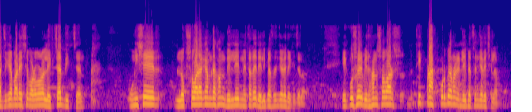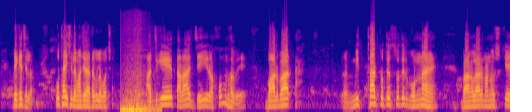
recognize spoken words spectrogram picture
আজকে আবার এসে বড় বড় লেকচার দিচ্ছেন। উনিশের লোকসভার আগে আমরা এখন দিল্লির নেতাদের ডেলি প্যাসেঞ্জারে দেখেছিলাম। একুশের বিধানসভার ঠিক প্রাক পূর্বে আমরা ডেলি প্যাসেঞ্জারে ছিলাম, দেখেছিলাম। কোথায় ছিলাম মাঝের এতগুলো বছর? আজকে তারা যেই রকমভাবে বারবার মিথ্যার প্রতিশ্রুতির বন্যায় বাংলার মানুষকে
